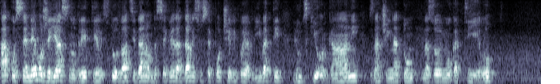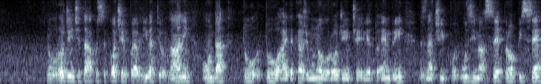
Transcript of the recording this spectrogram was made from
Ako se ne može jasno odrediti jeli 120 dana, onda se gleda da li su se počeli pojavljivati ljudski organi, znači na tom, nazovimo ga, tijelu. Novorođenčeta, ako se počeli pojavljivati organi, onda to, to hajde kažemo, novorođenče ili to embri, znači uzima sve propise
